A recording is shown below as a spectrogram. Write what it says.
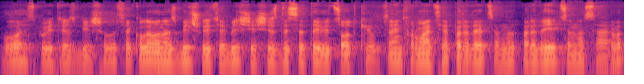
вологість повітря збільшилася. Коли вона збільшується більше 60%, ця інформація передається передається на сервер.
